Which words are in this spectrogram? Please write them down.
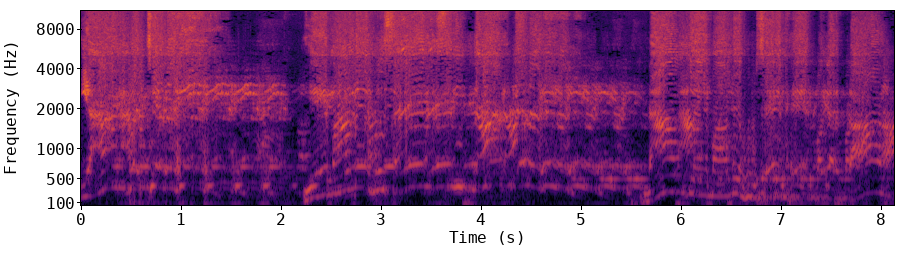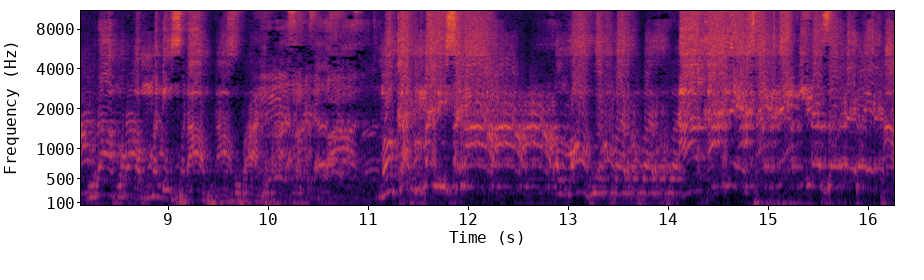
यहाँ बच्चे नहीं, ये इमाम हुसैन नाम तो इमाम हुसैन है मगर नाम पूरा मुकम्मल इस्लाम सुभान मुकम्मल इस्लाम अल्लाह अकबर आका ने सबने की नज़र में देखा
